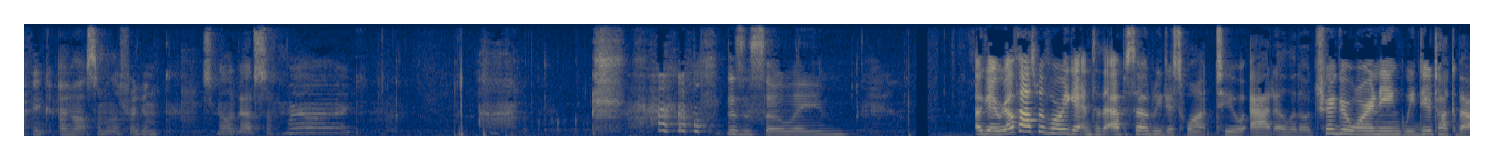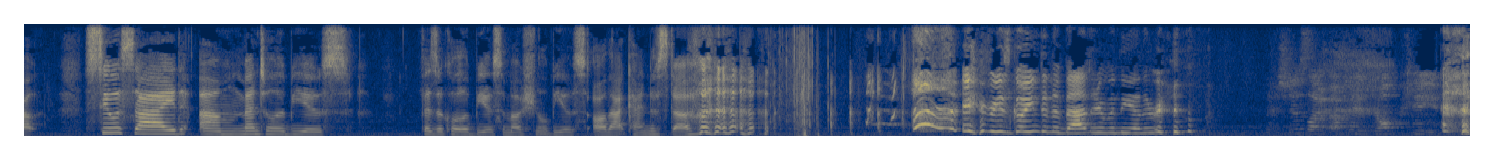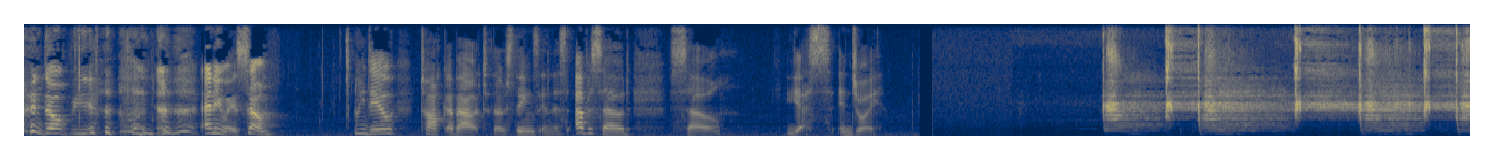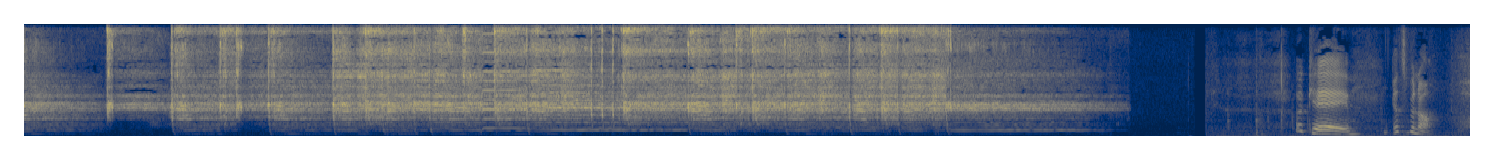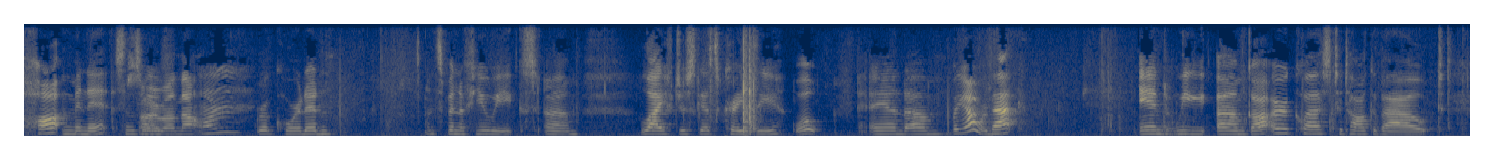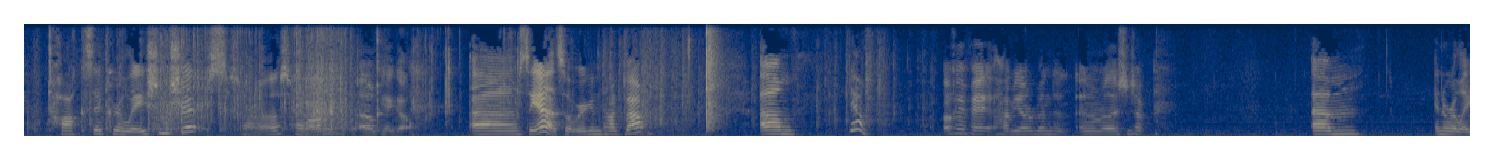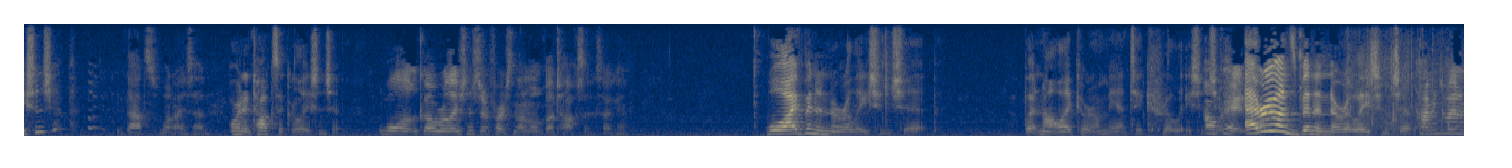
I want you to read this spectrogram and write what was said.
I think I got some of the freaking smelly bad stuff. This is so lame. Okay, real fast before we get into the episode, we just want to add a little trigger warning. We do talk about suicide, um, mental abuse, physical abuse, emotional abuse, all that kind of stuff. Avery's going to the bathroom in the other room. Don't be. anyway, so we do talk about those things in this episode. So, yes, enjoy. Okay, it's been a hot minute since Sorry we've about that one. recorded. It's been a few weeks. Um, life just gets crazy. Whoa. And um, but yeah, we're back. And we um, got a request to talk about toxic relationships. Sorry. Hold on. Okay, go. Uh, so yeah, that's what we're gonna talk about. Um, yeah. Okay, Faye, have you ever been in a relationship? Um, in a relationship That's what I said. or in a toxic relationship. We'll go relationship first and then we'll go toxic second. Well, I've been in a relationship, but not like a romantic relationship. Okay. Everyone's been in a relationship. Have you been.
